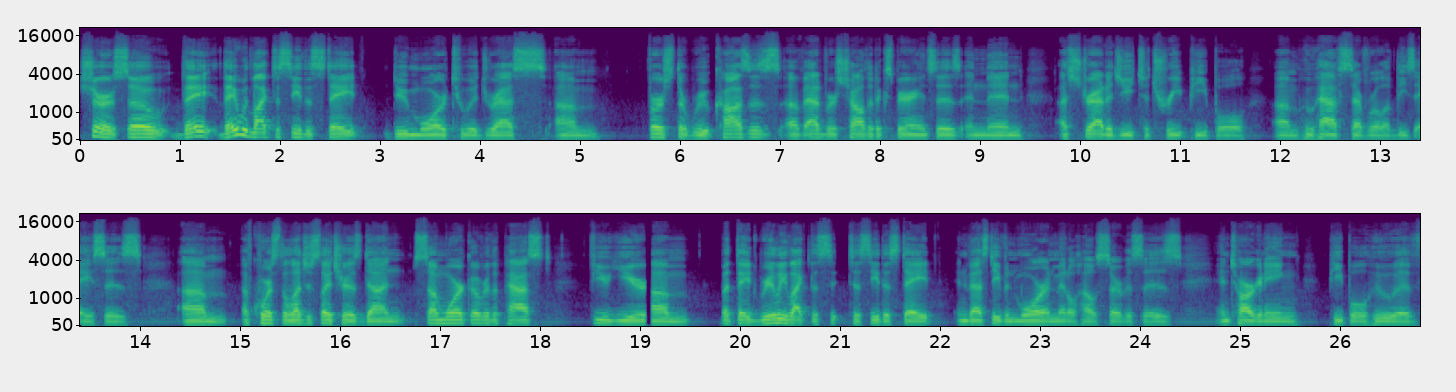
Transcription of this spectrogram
Sure. So they they would like to see the state do more to address um, first the root causes of adverse childhood experiences, and then a strategy to treat people um, who have several of these ACEs. Um, of course, the legislature has done some work over the past few years, um, but they'd really like to see, to see the state invest even more in mental health services and targeting people who have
